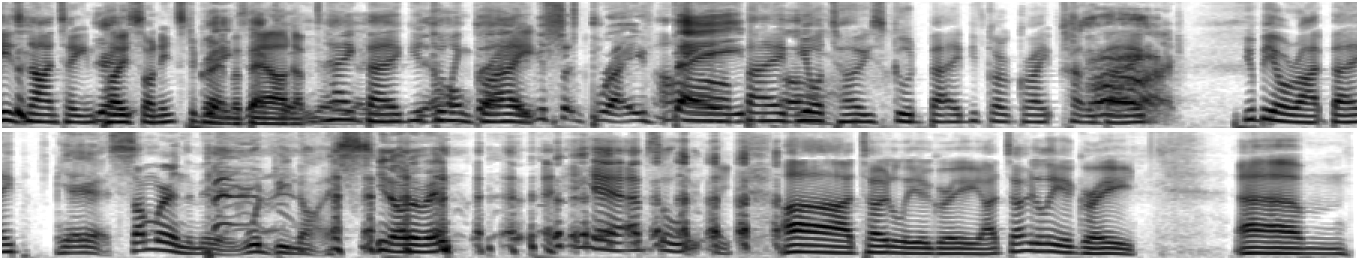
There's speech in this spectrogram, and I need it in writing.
Here's, here's 19 Yeah, posts on Instagram yeah, about exactly. him. Yeah, hey, yeah, babe, yeah. you're Yeah, doing oh, babe, great. You're so brave, Oh, babe. babe, Oh. your toe's good, babe. You've got a great toe, God. babe. You'll be all right, babe. Yeah, yeah, somewhere in the middle would be nice. You know what I mean? yeah, absolutely. Ah, I totally agree. I totally agree. Um,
